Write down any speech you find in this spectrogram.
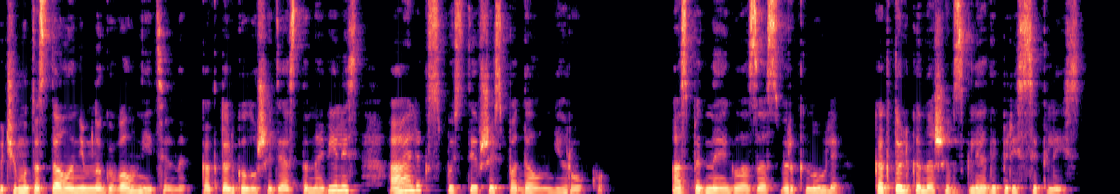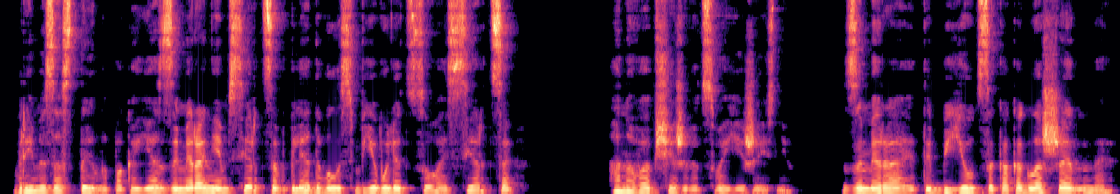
Почему-то стало немного волнительно, как только лошади остановились, а Алекс, спустившись, подал мне руку. Аспидные глаза сверкнули, как только наши взгляды пересеклись. Время застыло, пока я с замиранием сердца вглядывалась в его лицо, а сердце... Оно вообще живет своей жизнью. Замирает и бьется, как оглашенное.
